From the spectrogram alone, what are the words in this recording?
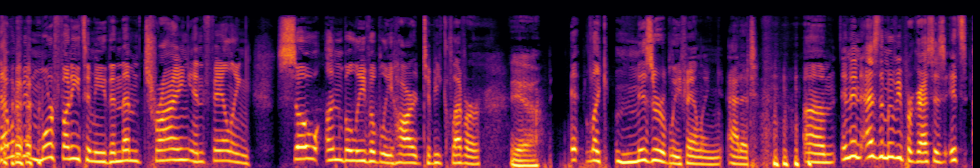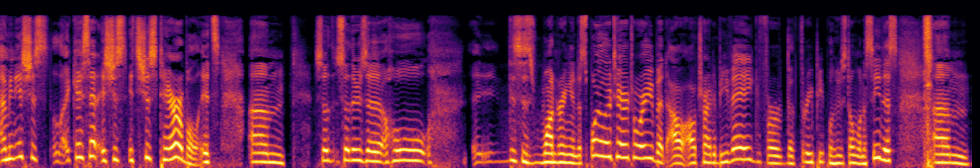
that would have been more funny to me than them trying and failing so unbelievably hard to be clever. yeah. It, like miserably failing at it. um, and then as the movie progresses, it's, I mean, it's just, like I said, it's just, it's just terrible. It's, um, so, so there's a whole, uh, this is wandering into spoiler territory, but I'll, I'll try to be vague for the three people who still want to see this. Um,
